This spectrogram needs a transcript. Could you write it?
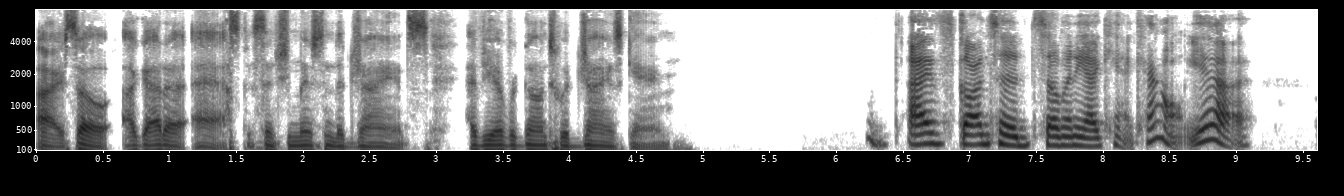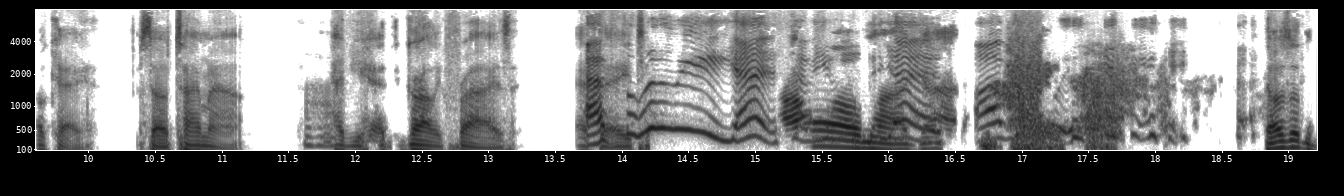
All right, so I gotta ask, since you mentioned the Giants, have you ever gone to a Giants game? I've gone to so many I can't count. Yeah. Okay, so timeout. Uh-huh. Have you had the garlic fries Absolutely. Yes. Have you- Oh my yes, Obviously. Those are the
